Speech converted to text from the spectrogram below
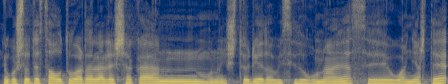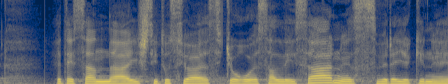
nik uste dut ezagutu behar dela lesakan, bueno, historia edo bizi duguna, ez? E, guain arte, Eta izan da instituzioa ez ditugu ez alde izan, ez bereiekin e,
